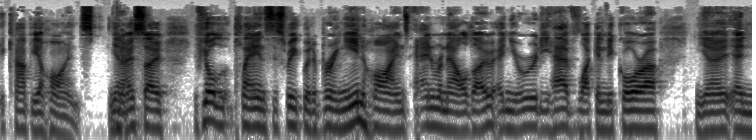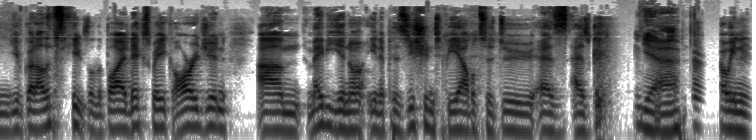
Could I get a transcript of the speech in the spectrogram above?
It can't be a Hynes, you know. So if your plans this week were to bring in Hynes and Ronaldo, and you already have like a Nikora, you know, and you've got other teams on the buy next week, Origin, um, maybe you're not in a position to be able to do as as good Yeah. going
